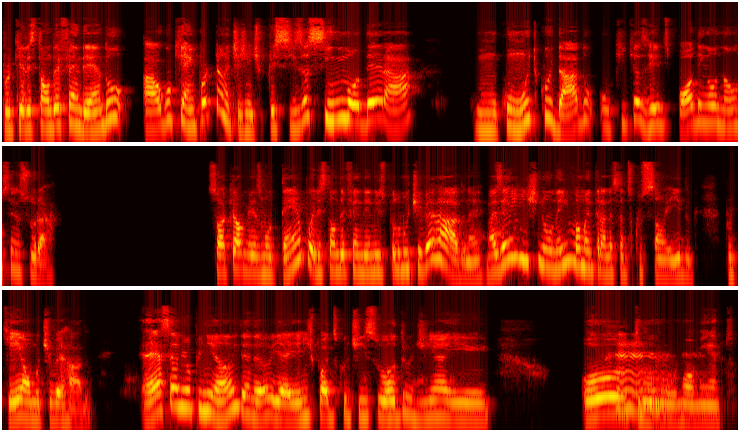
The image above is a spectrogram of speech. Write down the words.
porque eles estão defendendo algo que é importante. A gente precisa sim moderar com muito cuidado o que, que as redes podem ou não censurar. Só que ao mesmo tempo eles estão defendendo isso pelo motivo errado, né? Mas aí a gente não nem vamos entrar nessa discussão aí do porque é o motivo errado. Essa é a minha opinião, entendeu? E aí a gente pode discutir isso outro dia em outro momento.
